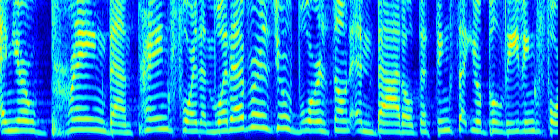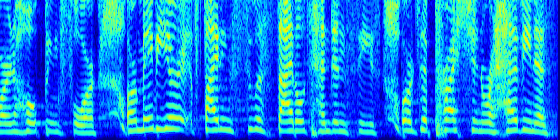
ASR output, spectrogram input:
and you're praying them, praying for them, whatever is your war zone and battle, the things that you're believing for and hoping for, or maybe you're fighting suicidal tendencies or depression or heaviness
